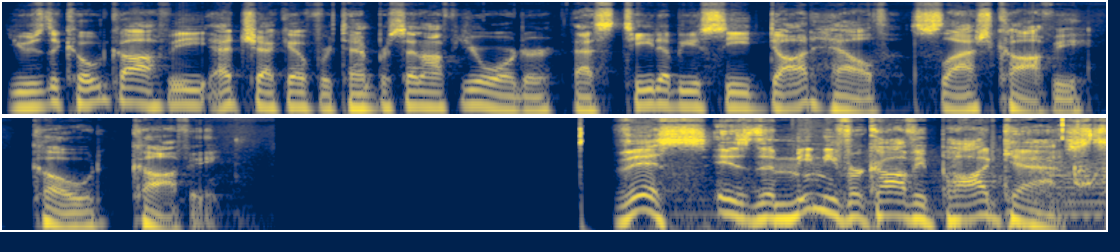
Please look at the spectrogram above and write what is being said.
Use the code coffee at checkout for 10% off your order. That's twc.health slash coffee. Code coffee. This is the Me for Coffee podcast.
